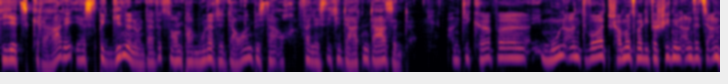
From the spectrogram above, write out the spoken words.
die jetzt gerade erst beginnen. Und da wird es noch ein paar Monate dauern, bis da auch verlässliche Daten da sind. Antikörper, Immunantwort. Schauen wir uns mal die verschiedenen Ansätze an.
